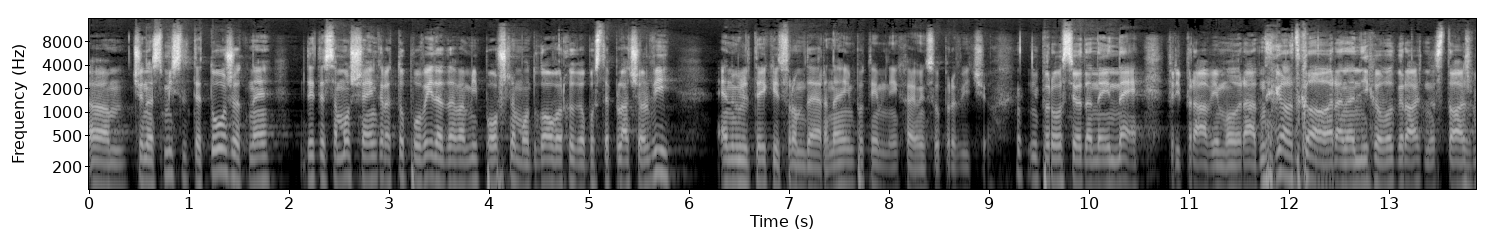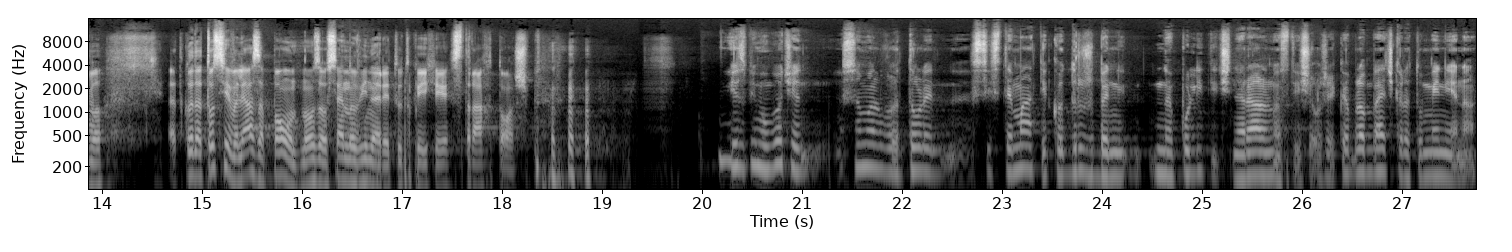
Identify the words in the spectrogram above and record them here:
um, če nas mislite tožiti, ne, dajte samo še enkrat to povedati, da vam mi pošljemo odgovor, ko ga boste plačali vi, and we'll take it from there, ne, in potem nehajo in se upravičijo. In prosijo, da naj ne pripravimo uradnega odgovora na njihovo grožnjo s tožbo. Tako da to si velja zapolniti, no, za vse novinarje, tudi, ki jih je strah tožb. Jaz bi mogoče samo v tole sistematiko družbene politične realnosti šel, že kaj je bilo večkrat omenjeno,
